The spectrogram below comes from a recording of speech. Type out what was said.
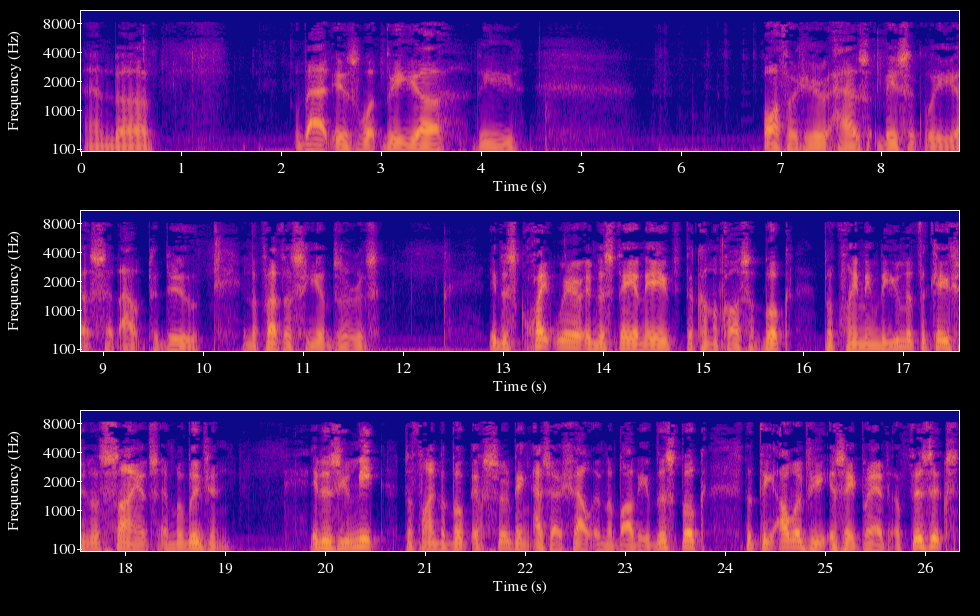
And uh, that is what the uh, the author here has basically uh, set out to do. In the preface, he observes, "It is quite rare in this day and age to come across a book proclaiming the unification of science and religion. It is unique to find the book asserting, as I shall in the body of this book, that theology is a branch of physics,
